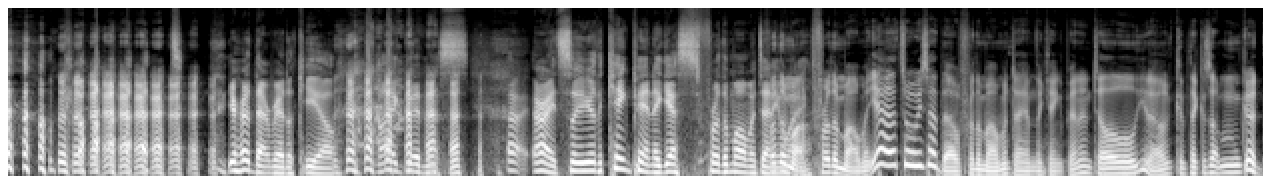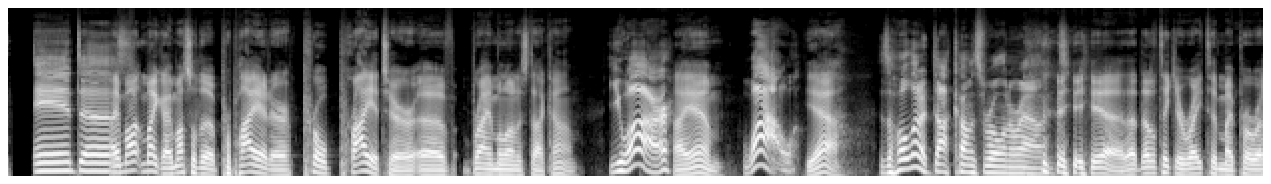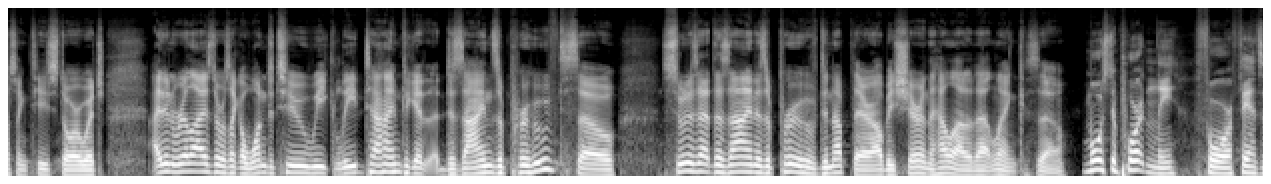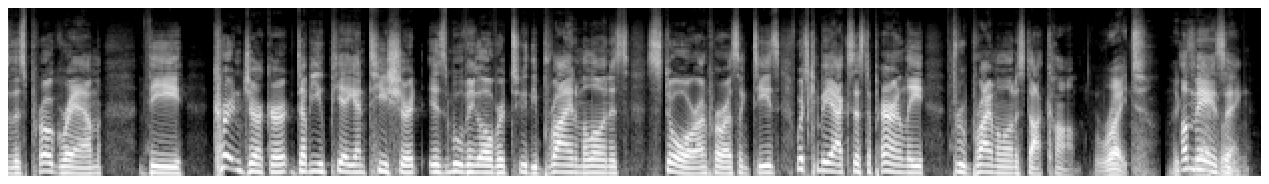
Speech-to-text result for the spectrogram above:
You heard that, Randall Keough. My goodness. All right, all right, so you're the kingpin, I guess, for the moment For anyway. the mo- for the moment, yeah, that's what we said though. For the moment, I am the kingpin until you know can think of something good. and uh, I'm al- Mike. I'm also the proprietor proprietor of BrianMilonas.com. you are? I am. wow. Yeah. There's a whole lot of dot coms rolling around. yeah, that, that'll take you right to my pro wrestling tee store, which I didn't realize there was like a one to two week lead time to get designs approved. So, as soon as that design is approved and up there, I'll be sharing the hell out of that link. So, most importantly, for fans of this program, the Curtain Jerker WPAN t shirt is moving over to the Brian Milonas store on Pro Wrestling Tees, which can be accessed apparently through BrianMilonas.com. right. Exactly. Amazing.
